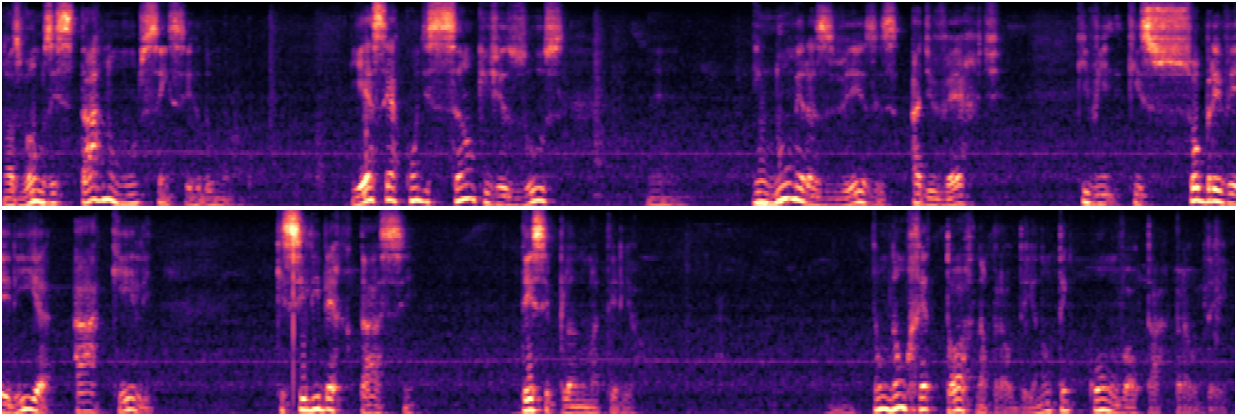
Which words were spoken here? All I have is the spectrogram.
Nós vamos estar no mundo sem ser do mundo. E essa é a condição que Jesus né, inúmeras vezes adverte que, vi, que sobreveria àquele que se libertasse desse plano material. Então não retorna para a aldeia, não tem como voltar para a aldeia.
